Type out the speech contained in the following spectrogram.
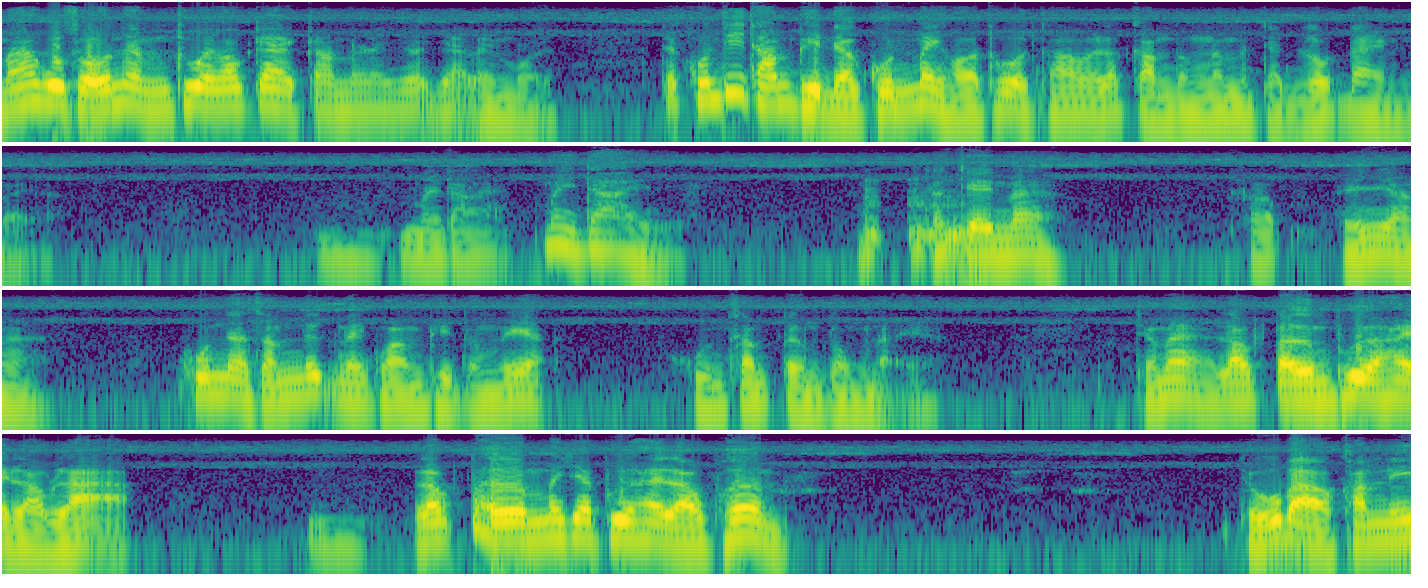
มหากุศลเนี่ยมันช่วยเขาแก้กรรมอะไรเยอะแยะไปหมด แต่คนที่ทำผิดอะคุณไม่ขอโทษเขาแล้วกรรมตรงนั้นมันจะลดได้ยังไงอะไม่ได้ ไม่ได้นี่ชัดเจนไหมครับ เห็นยังอะ คุณน่ะสำนึกในความผิดตรงเนี้ย คุณซ้ำเติมตรงไหนอะ ใช่ไหมเราเติมเพื่อให้เราละอืมเราเติมไม่ใช่เพื่อให้เราเพิ่ม ถูกเปล่าคำนี้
